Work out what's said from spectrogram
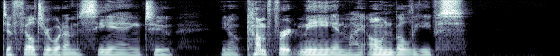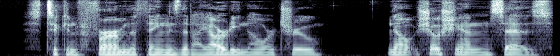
to filter what I'm seeing, to, you know, comfort me in my own beliefs, to confirm the things that I already know are true. Now, Shoshin says,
